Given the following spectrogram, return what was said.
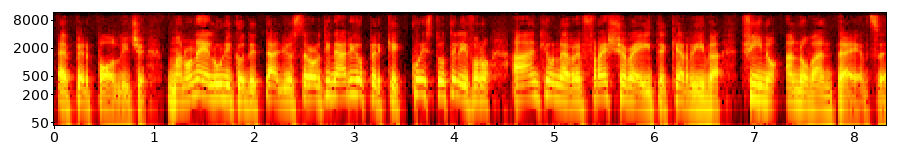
eh, per pollice. Ma non è l'unico dettaglio straordinario perché questo telefono ha anche un refresh rate che arriva fino a 90 Hz.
